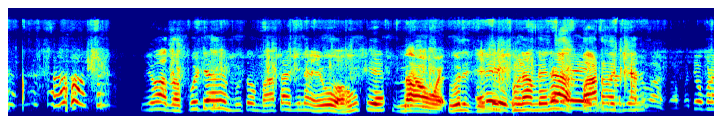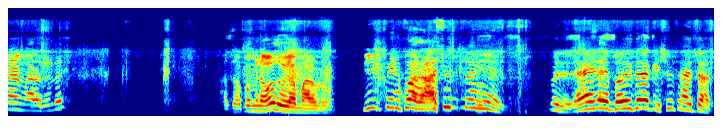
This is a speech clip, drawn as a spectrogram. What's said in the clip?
એવા લપોટ્યા ને હું તો માતાજીના એવો હું કે ના હોય. ઓલી જેટી ખૂણામ લઈને પાટવા ગયા ઝપચો પણ આયા મારે જોડે. આ ઝપો મેં નવો જોયા મારડો પી પી કો રાખ્યું જ નહીં રાઈ રાઈ બળી જાય કે શું થાય તાર?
